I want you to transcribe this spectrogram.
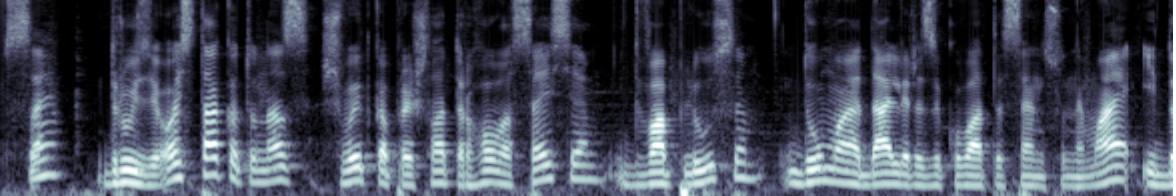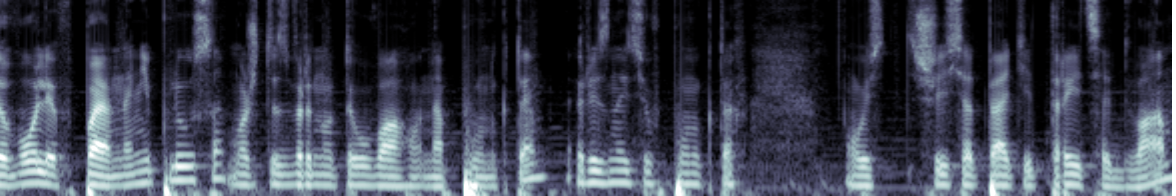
Все. Друзі, ось так от у нас швидко прийшла торгова сесія. Два плюси. Думаю, далі ризикувати сенсу немає. І доволі впевнені плюси. Можете звернути увагу на пункти, різницю в пунктах. Ось 65 і 32.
